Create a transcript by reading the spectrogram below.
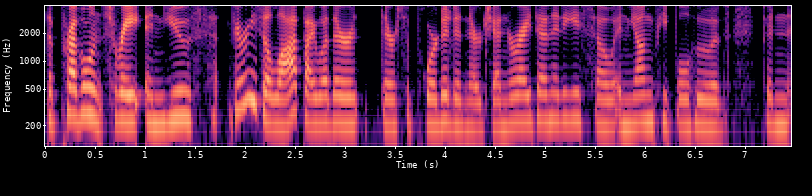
The prevalence rate in youth varies a lot by whether they're supported in their gender identity. So, in young people who have been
